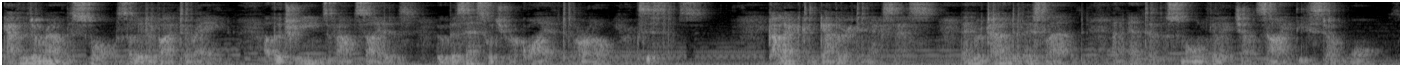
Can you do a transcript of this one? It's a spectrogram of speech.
Gathered around this small, solidified terrain are the dreams of outsiders who possess what you require to prolong your existence. Collect and gather it in excess, then return to this land and enter the small village outside these stone walls.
